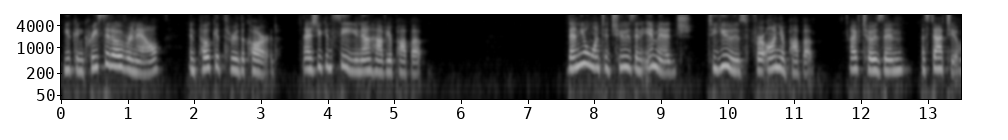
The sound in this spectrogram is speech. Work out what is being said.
You can crease it over now and poke it through the card. As you can see, you now have your pop-up. Then you'll want to choose an image to use for on your pop-up. I've chosen a statue.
